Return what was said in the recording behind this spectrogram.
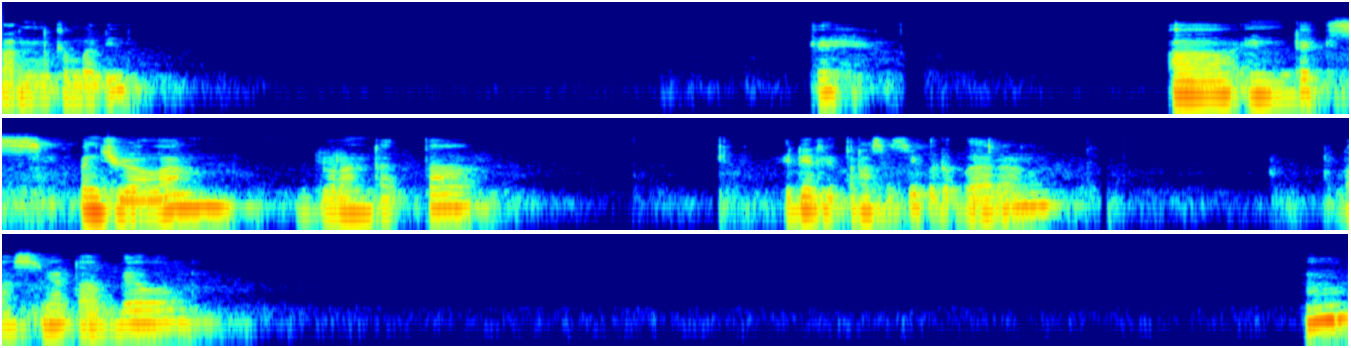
run kembali. Oke. okay. Uh, indeks penjualan penjualan data ini di transaksi kode barang kelasnya tabel hmm.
